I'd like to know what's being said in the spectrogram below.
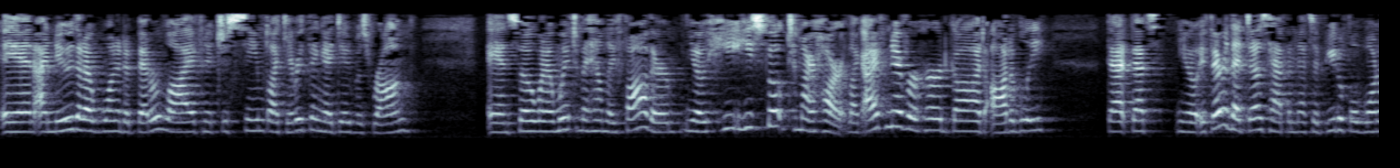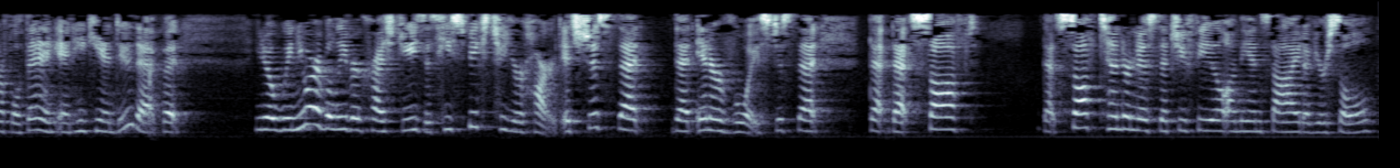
And I knew that I wanted a better life and it just seemed like everything I did was wrong. And so when I went to my Heavenly Father, you know, He, He spoke to my heart. Like I've never heard God audibly. That, that's, you know, if ever that does happen, that's a beautiful, wonderful thing and He can do that. But, you know, when you are a believer in Christ Jesus, He speaks to your heart. It's just that, that inner voice, just that, that, that soft, that soft tenderness that you feel on the inside of your soul.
